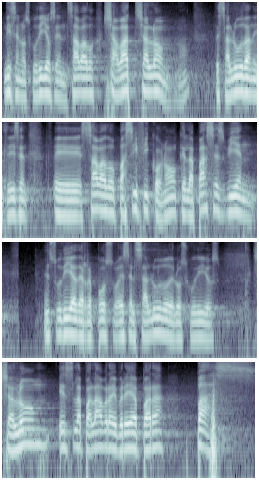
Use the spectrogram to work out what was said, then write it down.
Dicen los judíos en sábado, Shabbat Shalom. Te saludan y te dicen eh, sábado pacífico, ¿no? que la pases bien en su día de reposo. Es el saludo de los judíos. Shalom es la palabra hebrea para paz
